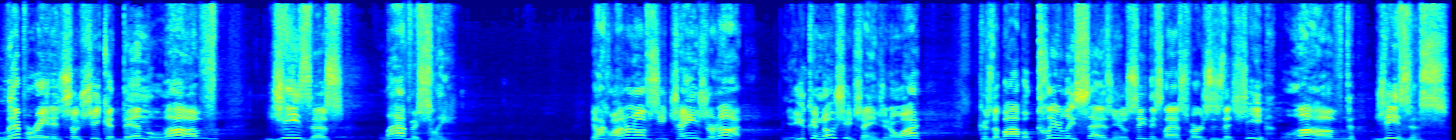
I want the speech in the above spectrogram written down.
liberated so she could then love Jesus lavishly. You're like, well, I don't know if she changed or not. You can know she changed. You know why? Because the Bible clearly says, and you'll see in these last verses, that she loved Jesus.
